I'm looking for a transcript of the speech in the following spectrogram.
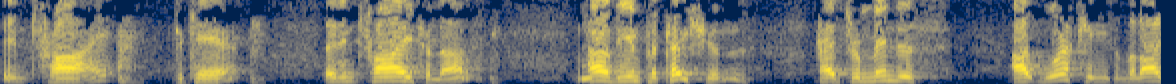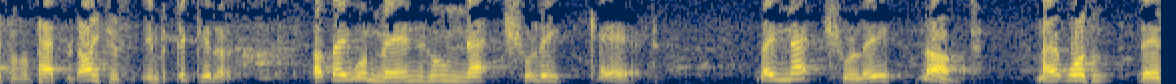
They didn't try to care. They didn't try to love. Now the implications had tremendous outworkings in the life of Epaphroditus in particular, but they were men who naturally cared. They naturally loved. Now it wasn't their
